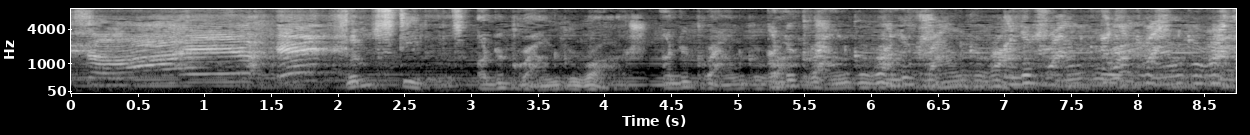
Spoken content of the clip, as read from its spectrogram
It's alive! It's Little Steven's Underground Garage. Underground garage. Underground garage. Underground garage. Underground garage.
